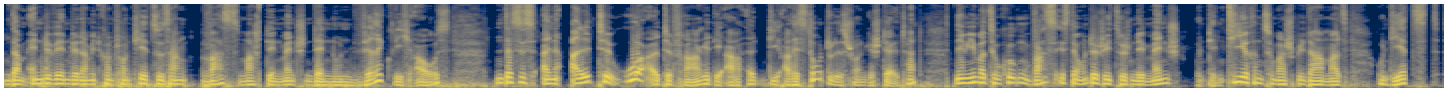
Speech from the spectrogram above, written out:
Und am Ende werden wir damit konfrontiert zu sagen, was macht den Menschen denn nun wirklich aus? Und das ist eine alte, uralte Frage, die, die Aristoteles schon gestellt hat, nämlich immer zu gucken, was ist der Unterschied zwischen dem Mensch und den Tieren zum Beispiel damals. Und jetzt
